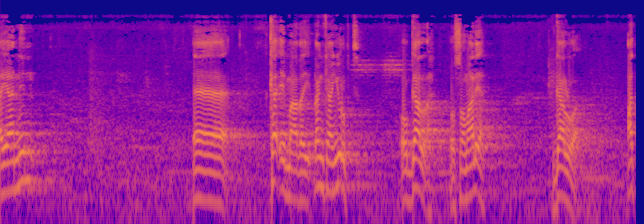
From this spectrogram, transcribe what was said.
Ayaa nin ka imaaday dhankan yurubt oo gaal ah oo soomaali ah. Gaal waa cad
